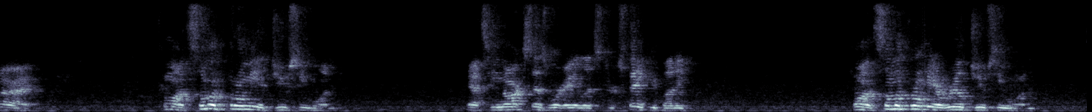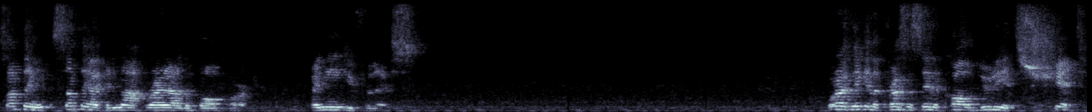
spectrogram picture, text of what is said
all right. Come on, someone throw me a juicy one. Yeah, see, Narc says we're A-listers. Thank you, buddy. Come on, someone throw me a real juicy one. Something, something I can knock right out of the ballpark. I need you for this. What do I think of the present state of Call of Duty? It's shit.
